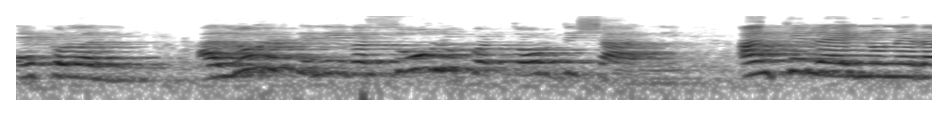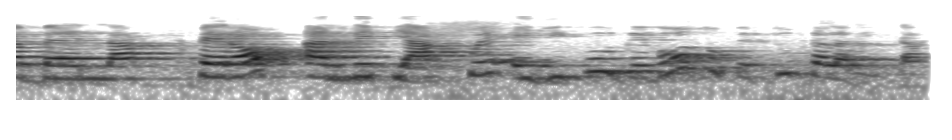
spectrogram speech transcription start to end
Eccola lì. Allora teneva solo 14 anni. Anche lei non era bella, però al re piacque e gli fu devoto per tutta la vita.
